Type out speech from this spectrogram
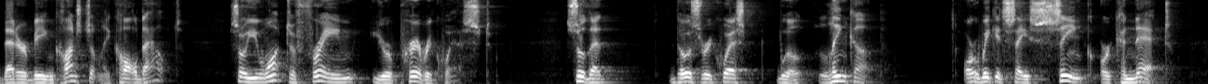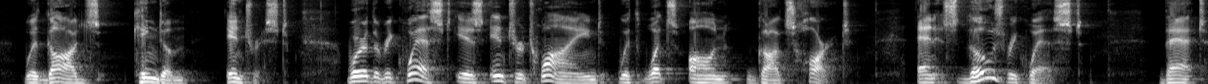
that are being constantly called out? So you want to frame your prayer request so that those requests will link up, or we could say sync or connect with God's kingdom interest, where the request is intertwined with what's on God's heart. And it's those requests that,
